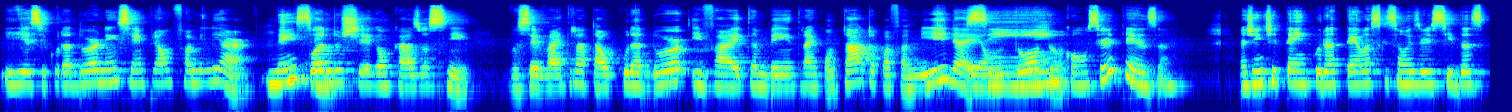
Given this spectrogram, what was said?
E esse curador nem sempre é um familiar. Nem sempre. Quando chega um caso assim, você vai tratar o curador e vai também entrar em contato com a família, é Sim, um todo? com certeza. A gente tem curatelas que são exercidas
